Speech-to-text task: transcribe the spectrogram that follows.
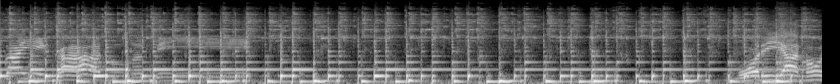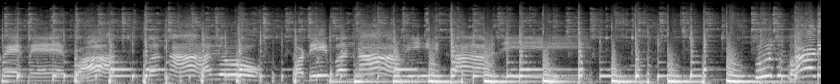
કાંઈ ખાધું નથી મોરિયાનો રે મેં ભાત બનાવ્યો કઢી બનાવી કાજી દૂધ ફાડીને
